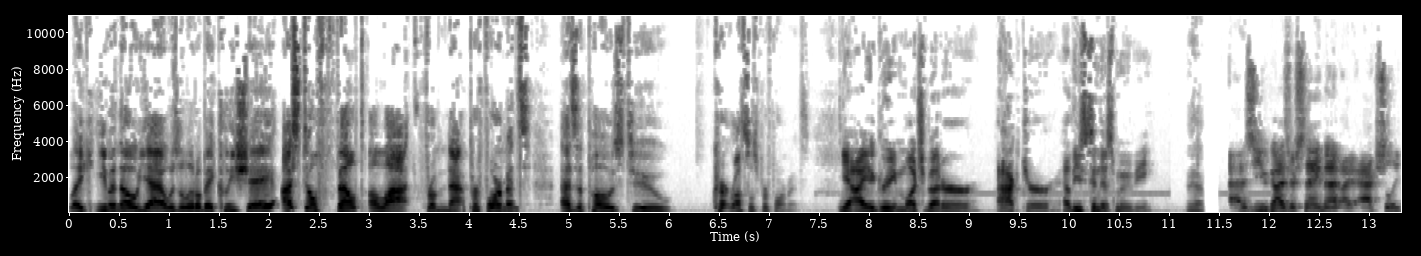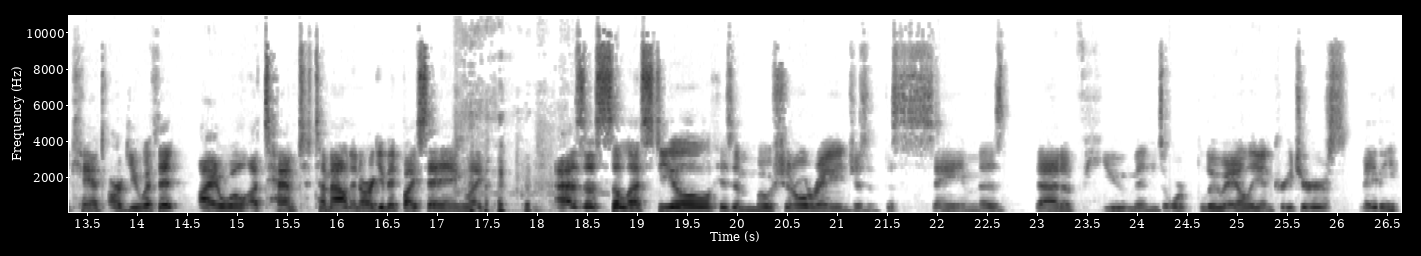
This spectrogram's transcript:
Like even though yeah, it was a little bit cliche, I still felt a lot from that performance as opposed to Kurt Russell's performance. Yeah, I agree. Much better actor, at least in this movie. Yeah. As you guys are saying that, I actually can't argue with it. I will attempt to mount an argument by saying, like, as a celestial, his emotional range isn't the same as that of humans or blue alien creatures, maybe.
